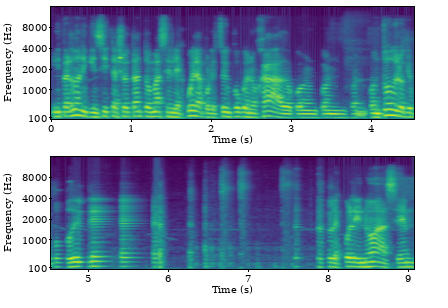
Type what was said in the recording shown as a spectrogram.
y perdone que insista yo tanto más en la escuela porque estoy un poco enojado con, con- con- con todo lo que podría hacer la escuela y no hacen,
